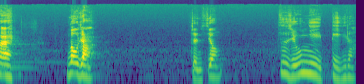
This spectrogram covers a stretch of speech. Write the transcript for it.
哎，老家真相只有你知了。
